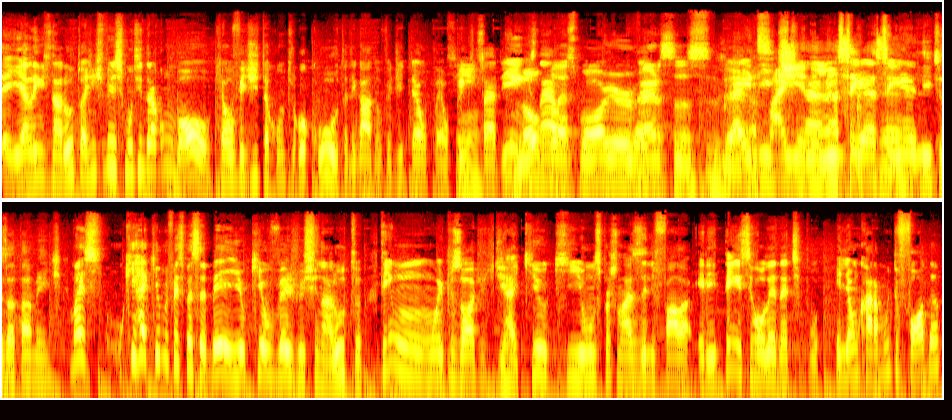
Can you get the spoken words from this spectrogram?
E além de Naruto, a gente vê isso muito em Dragon Ball, que é o Vegeta contra o Goku, tá ligado? O Vegeta é o, é o Saiyajins, Low né? Class Warrior É. versus É, é, Elite, Saiyan é, Elite. sem, é, sem É. Elite, exatamente. Mas que Haikyuu me fez perceber e o que eu vejo isso em Naruto, tem um, um episódio de Haikyuu que um dos personagens ele fala, ele tem esse rolê, né, tipo, ele é um cara muito foda,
